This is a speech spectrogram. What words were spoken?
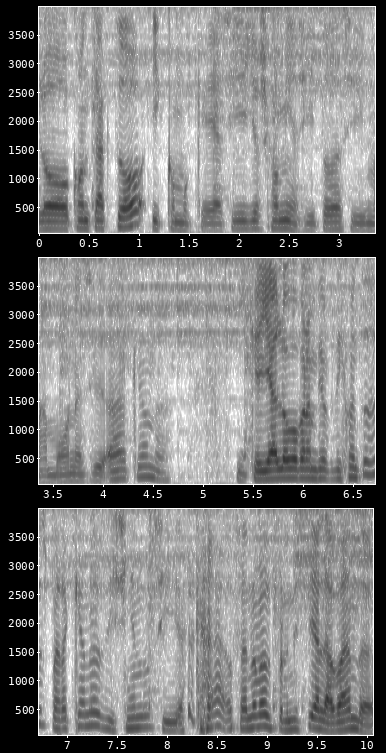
lo contactó y como que así Josh Homme, así todo así mamón, así, ah, ¿qué onda? Y que ya luego Bram Bjork dijo, entonces, ¿para qué andas diciendo si acá? O sea, no más prendiste a la banda.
